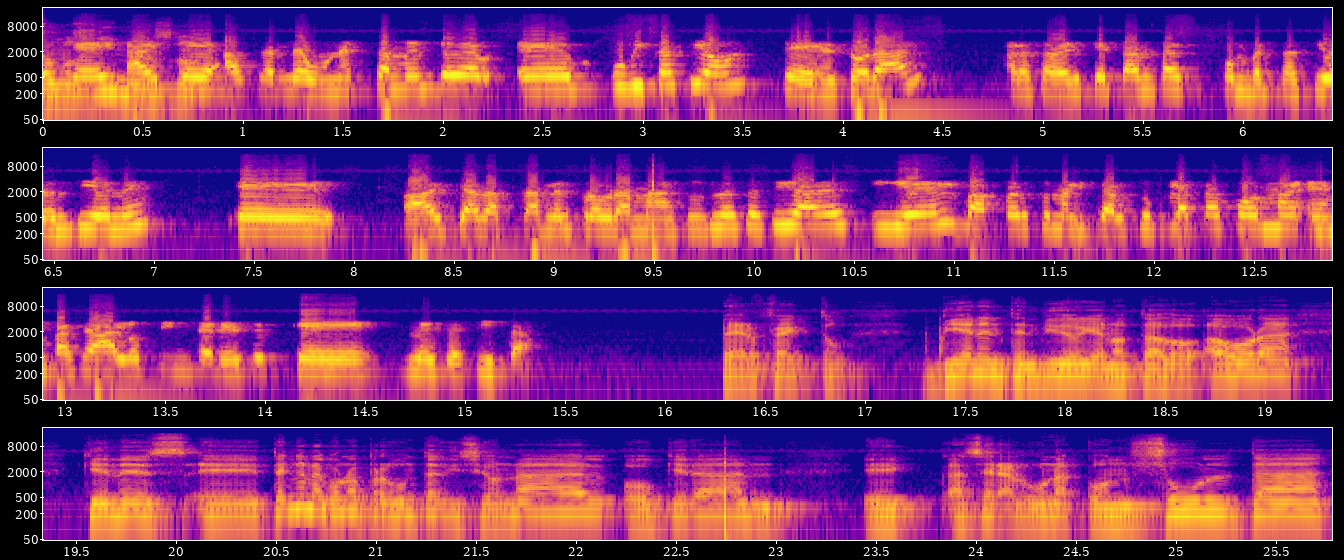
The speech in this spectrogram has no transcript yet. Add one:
okay, hay que hacerle un examen de eh, ubicación, que es oral, para saber qué tanta conversación tiene. hay que adaptarle el programa a sus necesidades y él va a personalizar su plataforma en base a los intereses que necesita. Perfecto, bien entendido y anotado. Ahora, quienes eh, tengan alguna pregunta adicional o quieran eh, hacer alguna consulta,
